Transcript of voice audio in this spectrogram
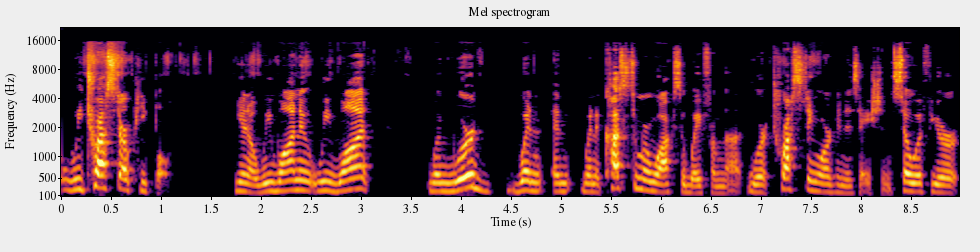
we trust our people. You know, we want to, we want, when we're, when, and when a customer walks away from that, we're a trusting organization. So if you're,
